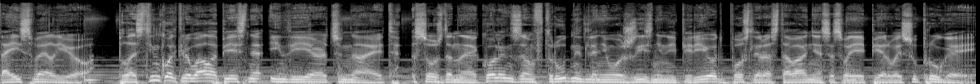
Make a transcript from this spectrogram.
«Face Value». Пластинку открывала песня «In the Air Tonight», созданная Коллинзом в трудный для него жизненный период после расставания со своей первой супругой.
